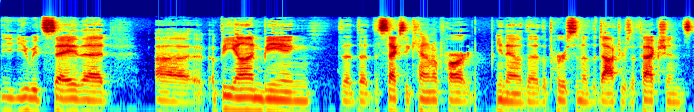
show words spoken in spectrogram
you would say that uh, beyond being the, the the sexy counterpart, you know, the the person of the Doctor's affections,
